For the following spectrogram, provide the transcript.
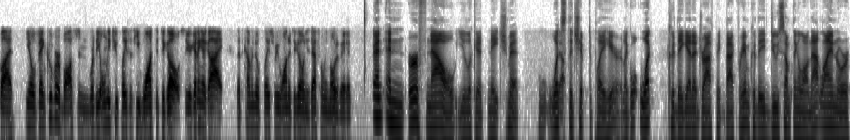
but you know Vancouver or Boston were the only two places he wanted to go. So you're getting a guy that's coming to a place where he wanted to go, and he's definitely motivated. And and Irf now you look at Nate Schmidt. What's yeah. the chip to play here? Like what what could they get a draft pick back for him? Could they do something along that line, or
